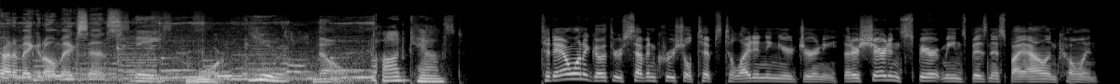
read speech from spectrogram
trying to make it all make sense. The More. You No. Podcast. Today, I want to go through seven crucial tips to lightening your journey that are shared in Spirit Means Business by Alan Cohen.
